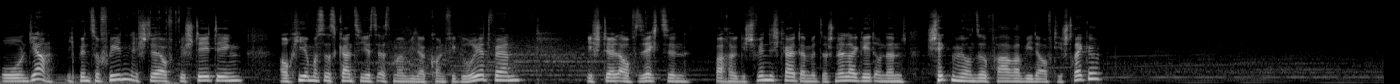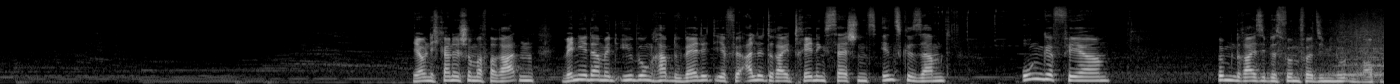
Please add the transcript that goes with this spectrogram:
Und ja, ich bin zufrieden. Ich stelle auf Bestätigen. Auch hier muss das Ganze jetzt erstmal wieder konfiguriert werden. Ich stelle auf 16-fache Geschwindigkeit, damit es schneller geht. Und dann schicken wir unsere Fahrer wieder auf die Strecke. Ja, und ich kann euch schon mal verraten, wenn ihr damit Übung habt, werdet ihr für alle drei Trainingssessions insgesamt ungefähr 35 bis 45 Minuten brauchen.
